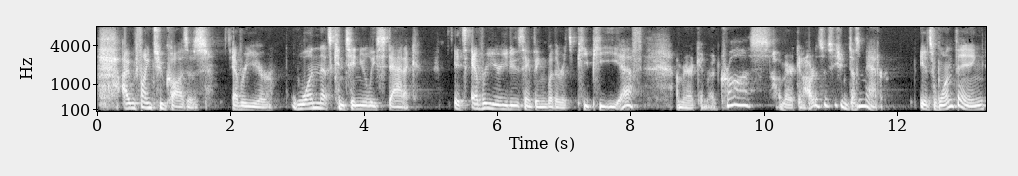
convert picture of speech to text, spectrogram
I would find two causes every year. One that's continually static. It's every year you do the same thing, whether it's PPEF, American Red Cross, American Heart Association, doesn't matter. It's one thing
